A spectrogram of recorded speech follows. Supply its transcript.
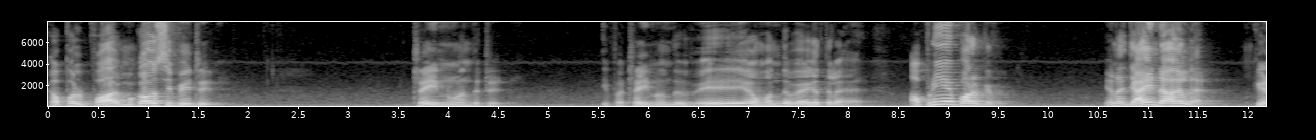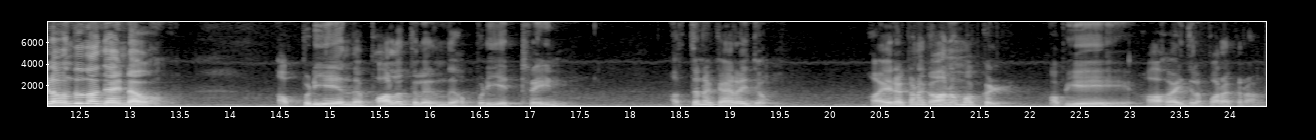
கப்பல் பா முக்கால்வாசி போயிட்டு. ட்ரெயின் வந்துட்டு. இப்போ ட்ரெயின் வந்து வேகம் வந்த வேகத்தில் அப்படியே பறக்குது. ஏன்னா ஜாயிண்ட் ஆகலை. கீழே வந்து தான் ஜாயிண்ட் ஆகும். அப்படியே அந்த பாலத்தில் இருந்து அப்படியே ட்ரெயின் அத்தனை கேரேஜும் ஆயிரக்கணக்கான மக்கள் அப்படியே ஆகாயத்தில் பறக்கிறாங்க.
